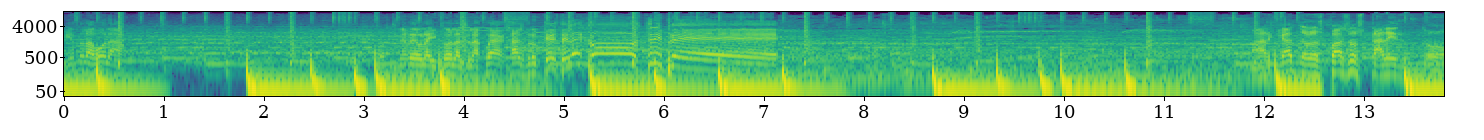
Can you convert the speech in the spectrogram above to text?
Viendo la bola. Cortina de Olaizola se la juega Hasbrook desde lejos. ¡Triple! Marcando los pasos, talento.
